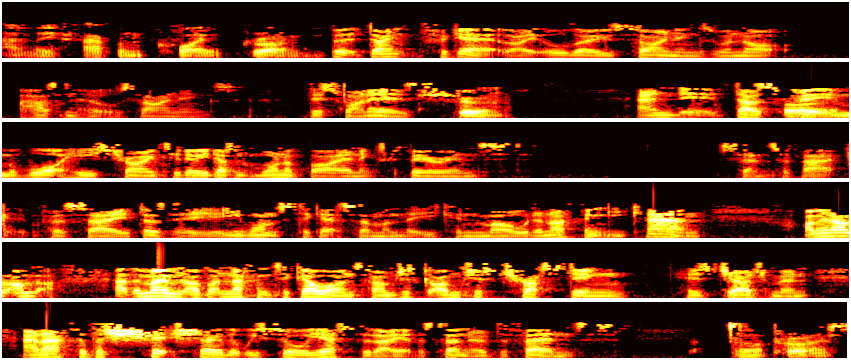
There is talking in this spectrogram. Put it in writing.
and they haven't quite grown. But don't forget, like all those signings were not Hasenhüttl signings. This one is, Sure. and it does So- fit in with what he's trying to do. He doesn't want to buy an experienced centre back per se, does he? He wants to get someone that he can mould, and I think he can. I mean, I'm, I'm, at the moment I've got nothing to go on, so I'm just I'm just trusting his judgment. And after the shit show that we saw yesterday at the centre of defence, Oh, Christ.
